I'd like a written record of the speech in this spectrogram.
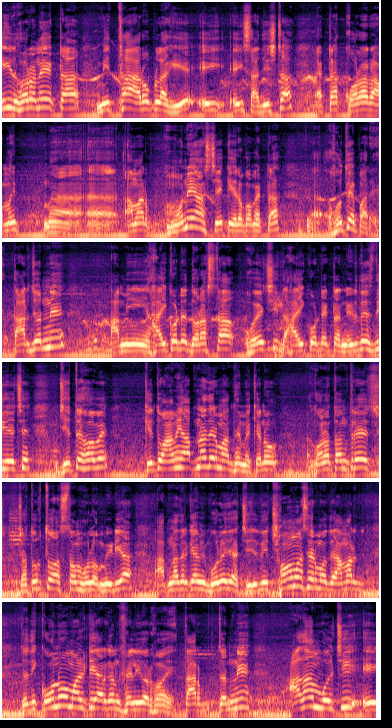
এই ধরনের একটা মিথ্যা আরোপ লাগিয়ে এই এই সাজিশটা একটা করার আমি আমার মনে আসছে কি এরকম একটা হতে পারে। তার জন্যে আমি হাইকোর্টের দ্বারস্থা হয়েছি, হাইকোর্ট একটা নির্দেশ দিয়েছে, যেতে হবে। কিন্তু আমি আপনাদের মাধ্যমে, কেন গণতন্ত্রের চতুর্থ স্তম্ভ হলো মিডিয়া, আপনাদেরকে আমি বলে যাচ্ছি, যদি ছ মাসের মধ্যে আমার যদি কোনো মাল্টি অর্গান ফেলিওর হয়, তার জন্যে আগাম বলছি এই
